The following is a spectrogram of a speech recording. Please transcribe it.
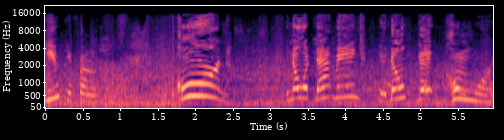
Beautiful. Corn. You know what that means? You don't get corn.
